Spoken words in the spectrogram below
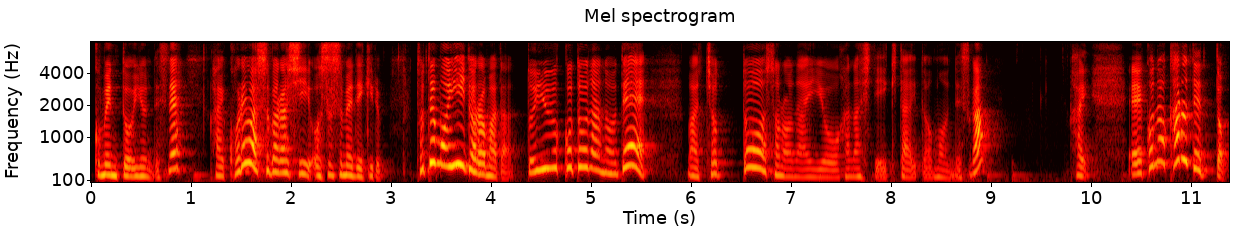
コメントを言うんですね。はい、これは素晴らしいおすすめできるとてもいいドラマだということなので、まあ、ちょっとその内容を話していきたいと思うんですが、はいえー、このカルテット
